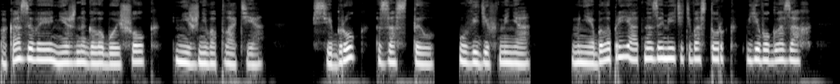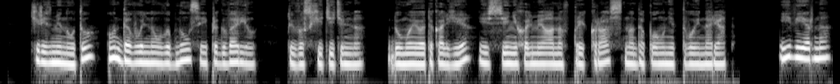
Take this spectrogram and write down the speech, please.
показывая нежно-голубой шелк нижнего платья. Сибрук застыл, увидев меня. Мне было приятно заметить восторг в его глазах. Через минуту он довольно улыбнулся и проговорил. «Ты восхитительна. Думаю, это колье из синих альмианов прекрасно дополнит твой наряд». И верно,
